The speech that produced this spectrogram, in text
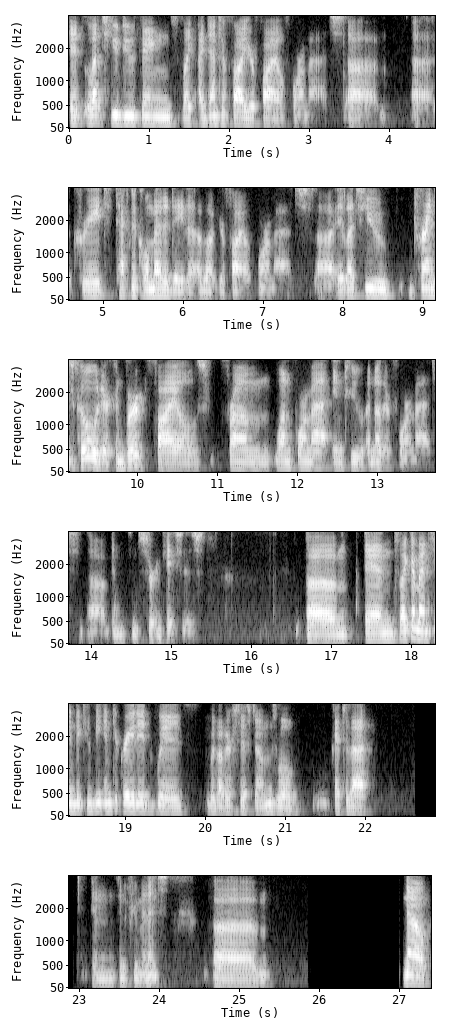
It lets you do things like identify your file formats, um, uh, create technical metadata about your file formats. Uh, it lets you transcode or convert files from one format into another format um, in, in certain cases. Um, and like I mentioned, it can be integrated with with other systems. We'll get to that in in a few minutes. Um, now,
